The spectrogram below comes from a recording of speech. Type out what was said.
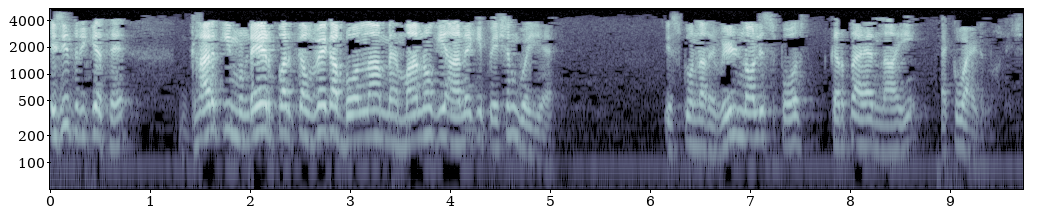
اسی طریقے سے گھر کی منڈیر پر کوے کا بولنا، مہمانوں کی آنے کی پیشن گوئی ہے. اس کو نہ ریویلڈ نالج سپورٹ کرتا ہے، نہ ہی ایکوائرڈ نالج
